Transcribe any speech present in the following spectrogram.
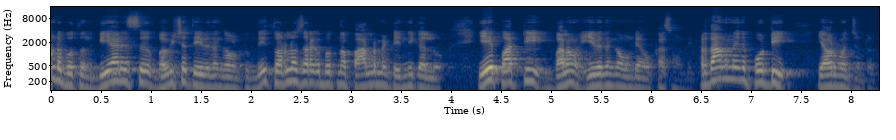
ఉండబోతుంది? బీఆర్ఎస్ భవిష్యత్ ఏ విధంగా ఉంటుంది? త్వరలో జరగబోతున్న పార్లమెంట్ ఎన్నికల్లో ఏ పార్టీ బలం ఏ విధంగా ఉండే అవకాశం ఉంది? ప్రధానమైన పోటీ ఎవరి మధ్య ఉంటుంది?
